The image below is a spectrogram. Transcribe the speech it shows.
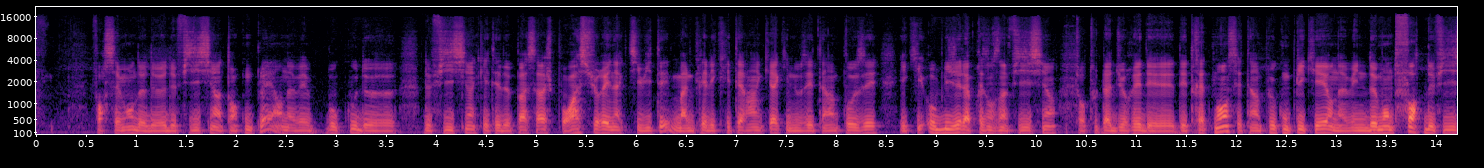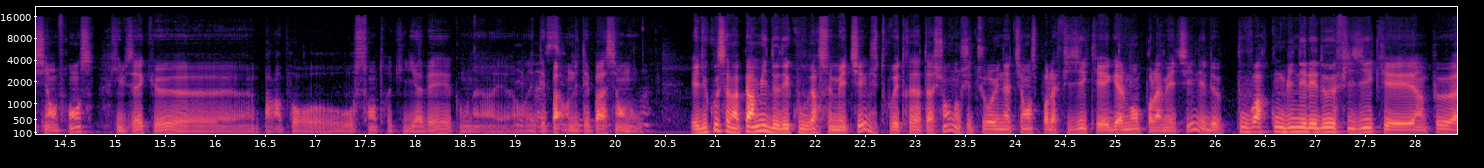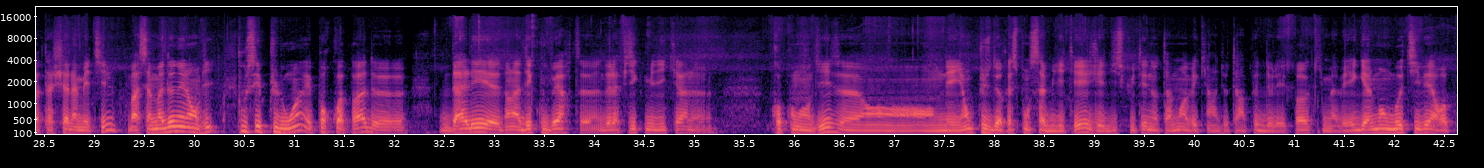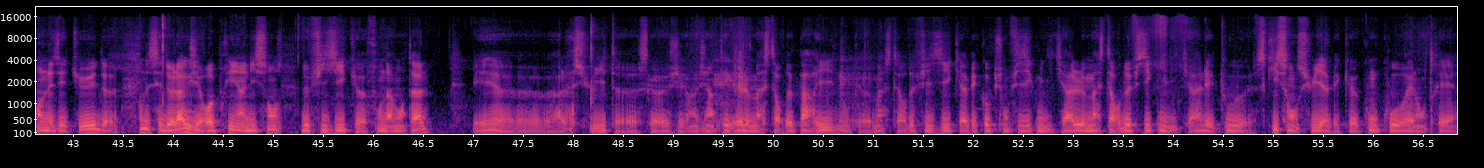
forcément de, de- de physiciens à temps complet. On avait beaucoup de, de physiciens qui étaient de passage pour assurer une activité, malgré les critères INCA qui nous étaient imposés et qui obligeaient la présence d'un physicien sur toute la durée des, des traitements. C'était un peu compliqué. On avait une demande forte de physiciens en France qui faisait que, euh, par rapport au, au centre qu'il y avait, qu'on on n'était pas, on pas assez en nombre. Et du coup, ça m'a permis de découvrir ce métier que j'ai trouvé très attachant. Donc, j'ai toujours eu une attirance pour la physique et également pour la médecine. Et de pouvoir combiner les deux, physique et un peu attaché à la médecine, bah, ça m'a donné l'envie, de pousser plus loin et pourquoi pas d'aller dans la découverte de la physique médicale euh, proprement dite, euh, en, en ayant plus de responsabilités. J'ai discuté notamment avec un radiothérapeute de l'époque qui m'avait également motivé à reprendre les études. Et c'est de là que j'ai repris une licence de physique euh, fondamentale. Et euh, à la suite, euh, j'ai intégré le master de Paris, donc euh, master de physique avec option physique médicale, le master de physique médicale et tout ce qui s'ensuit avec concours et l'entrée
